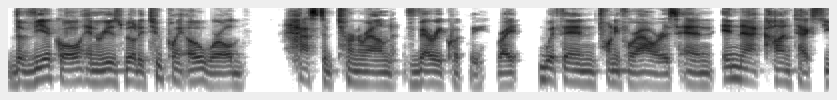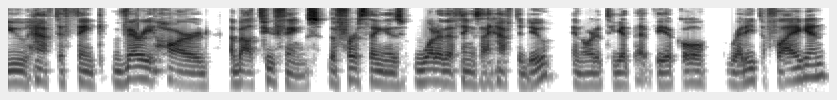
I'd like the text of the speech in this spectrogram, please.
the vehicle in reusability 2.0 world has to turn around very quickly, right? Within 24 hours. And in that context, you have to think very hard about two things. The first thing is what are the things I have to do in order to get that vehicle ready to fly again?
